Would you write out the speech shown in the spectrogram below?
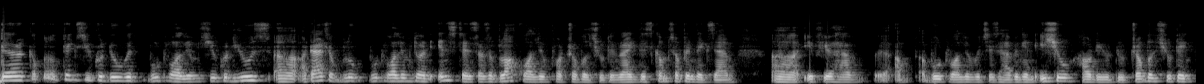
there are a couple of things you could do with boot volumes. You could use uh, attach a boot boot volume to an instance as a block volume for troubleshooting, right? This comes up in the exam. Uh, if you have a, a, boot volume which is having an issue, how do you do troubleshooting?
